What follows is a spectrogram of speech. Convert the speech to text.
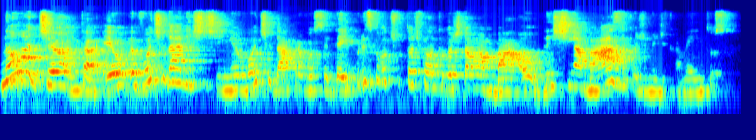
Não adianta, eu, eu vou te dar a listinha, eu vou te dar para você ter, e por isso que eu estou te, te falando que eu vou te dar uma ba listinha básica de medicamentos.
